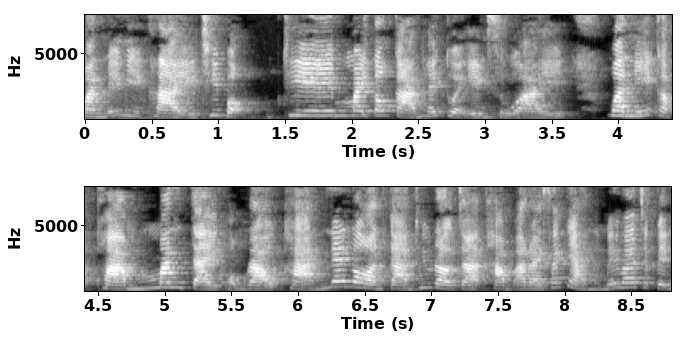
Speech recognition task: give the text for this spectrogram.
มันไม่มีใครที่บอกที่ไม่ต้องการให้ตัวเองสวย วันนี้กับความมั่นใจของเราค่ะ แน่นอนการที่เราจะทำอะไรสักอย่างหนึ่งไม่ว่าจะเป็น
